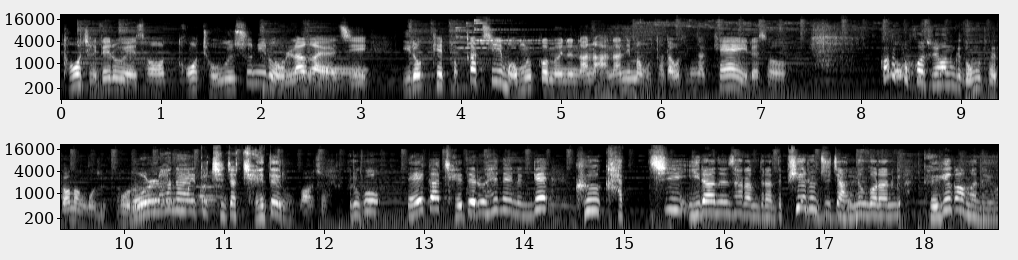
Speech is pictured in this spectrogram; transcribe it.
더 제대로 해서 더 좋은 순위로 올라가야지 이렇게 똑같이 머물 거면은 나는 아나니만 못하다고 생각해 이래서 국가대표까지 하는 게 너무 대단한 거지. 그거를. 뭘 하나 해도 진짜 제대로. 맞아. 그리고 내가 제대로 해내는 게 음. 그 같이 일하는 사람들한테 피해를 주지 않는 거라는 게 되게 강하네요.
